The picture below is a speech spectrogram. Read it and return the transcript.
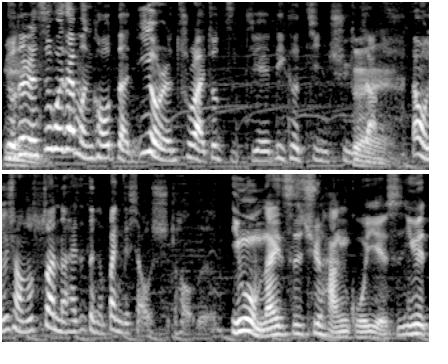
有的人是会在门口等，一有人出来就直接立刻进去这样。但我就想说，算了，还是等个半个小时好了。因为我们那一次去韩国也是，因为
